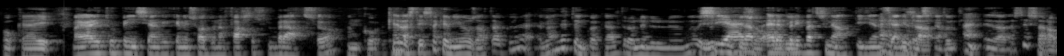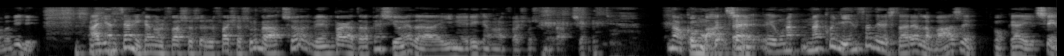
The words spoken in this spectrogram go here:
ok, Magari tu pensi anche che ne so ad una fascia sul braccio. ancora, che è la stessa che veniva usata, cos'è? abbiamo detto in qualche altro, nel, degli Sì, era, era per i vaccinati, gli anziani Eh, esatto, eh, esatto, la stessa roba, vedi. Agli anziani che hanno il fascio, il fascio sul braccio viene pagata la pensione dai neri che hanno la fascia sul braccio. No, comunque, Combattono. cioè, una- un'accoglienza deve stare alla base, ok? Sì,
